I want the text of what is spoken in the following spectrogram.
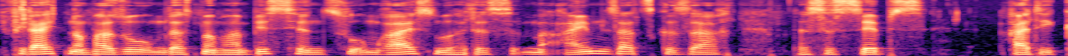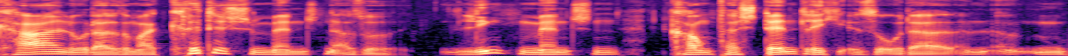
vielleicht nochmal so, um das nochmal ein bisschen zu umreißen. Du hattest in einem Satz gesagt, dass es selbst radikalen oder also mal kritischen Menschen, also linken Menschen, kaum verständlich ist oder ein,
